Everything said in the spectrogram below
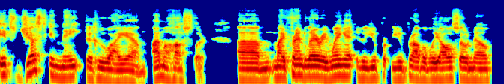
it's just innate to who I am. I'm a hustler. Um, my friend Larry Winget, who you you probably also know,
